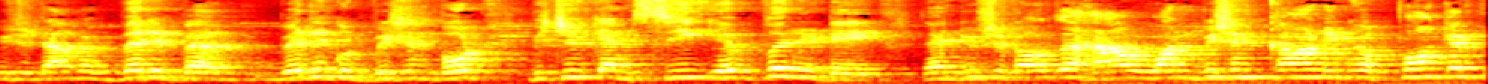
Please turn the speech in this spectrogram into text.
You should have a very, very good vision board which you can see every day. And you should also have one vision card in your pocket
